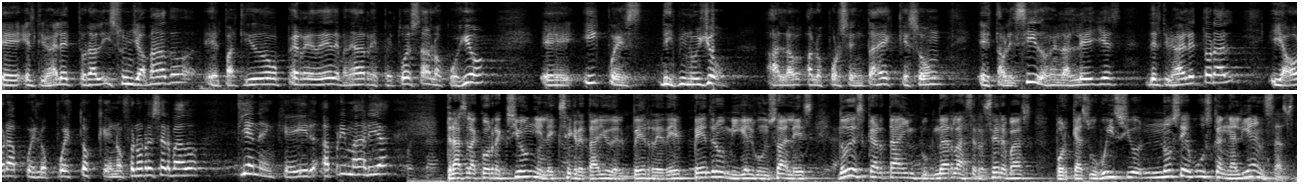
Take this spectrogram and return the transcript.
eh, el Tribunal Electoral hizo un llamado, el partido PRD de manera respetuosa lo acogió eh, y pues disminuyó a, a, los porcentajes que son establecidos en las leyes del Tribunal Electoral y ahora pues los puestos que no fueron reservados tienen que ir a primaria. Tras la corrección, el exsecretario del PRD, Pedro Miguel González, no descarta impugnar las reservas porque a su juicio no se buscan alianzas,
